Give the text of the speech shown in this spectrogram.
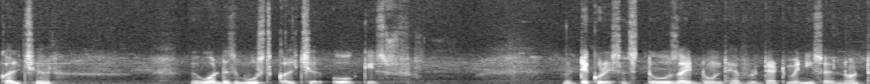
Culture? What does boost culture? Okay decorations. Those i don't have that many so i'll not.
